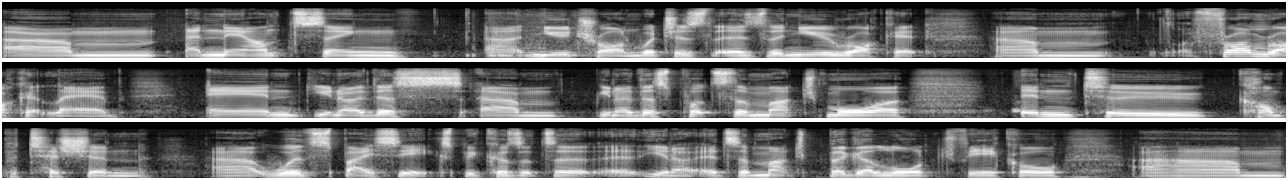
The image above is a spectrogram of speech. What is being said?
um, announcing uh, Neutron, which is is the new rocket um, from Rocket Lab, and you know this um, you know this puts them much more into competition uh, with SpaceX because it's a you know it's a much bigger launch vehicle, um,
